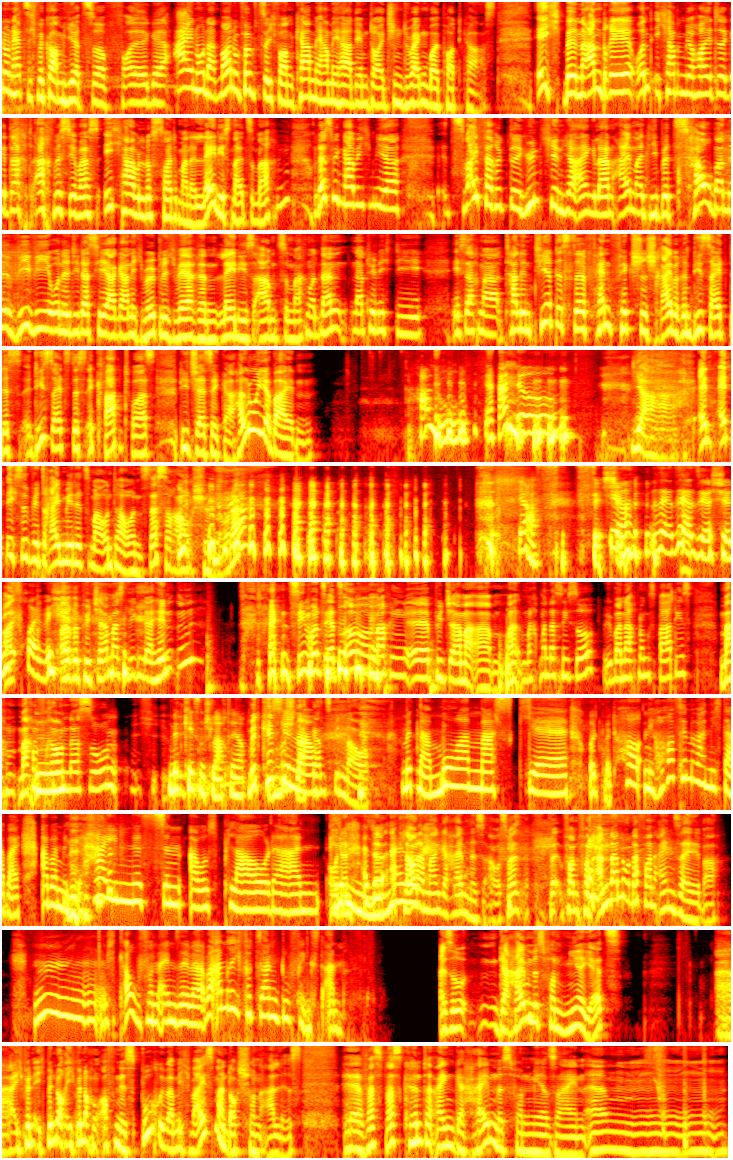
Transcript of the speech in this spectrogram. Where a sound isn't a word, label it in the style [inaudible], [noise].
Moin und herzlich willkommen hier zur Folge 159 von Kamehameha, dem deutschen Dragon Ball Podcast. Ich bin André und ich habe mir heute gedacht, ach wisst ihr was, ich habe Lust heute mal eine Ladies Night zu machen und deswegen habe ich mir zwei verrückte Hühnchen hier eingeladen. Einmal die bezaubernde Vivi, ohne die das hier ja gar nicht möglich wäre, Ladies Abend zu machen und dann natürlich die, ich sag mal, talentierteste Fanfiction Schreiberin diesseits des, diesseits des Äquators, die Jessica. Hallo, ihr beiden. Hallo. [laughs] Hallo. Ja, en endlich sind wir drei Mädels mal unter uns. Das ist doch auch schön, oder? [laughs] ja, sehr schön. Ja, sehr, sehr, sehr schön. Ich freue mich. Eure Pyjamas liegen da hinten. [laughs] Dann ziehen wir uns jetzt um und machen äh, Pyjama-Abend. Macht man das nicht so? Übernachtungspartys? Machen, machen Frauen das so? Ich, mit Kissenschlacht, ja. Mit Kissenschlacht, genau. ganz genau. Mit einer Moormaske und mit Horror, nee, Horrorfilme waren nicht dabei, aber mit Geheimnissen ausplaudern. Oh, dann, also, dann also, plauder mal ein Geheimnis aus. Was, von, von anderen oder von einem selber? Hm, ich glaube von einem selber, aber André, ich würde sagen, du fängst an. Also, ein Geheimnis von mir jetzt. Ah, ich bin, ich bin doch, ich bin doch ein offenes Buch. Über mich weiß man doch schon alles. Was, was könnte ein Geheimnis von mir sein? Ähm,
